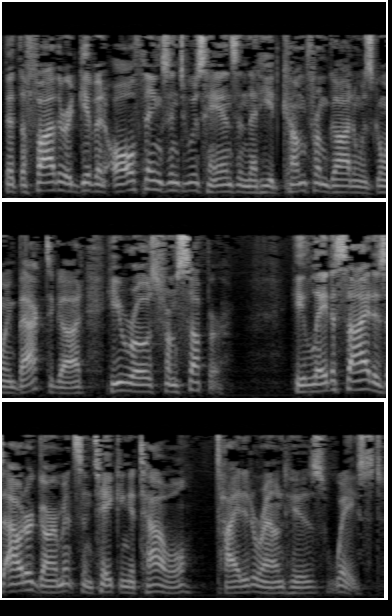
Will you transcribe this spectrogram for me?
that the Father had given all things into his hands and that he had come from God and was going back to God, he rose from supper. He laid aside his outer garments and taking a towel, tied it around his waist.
